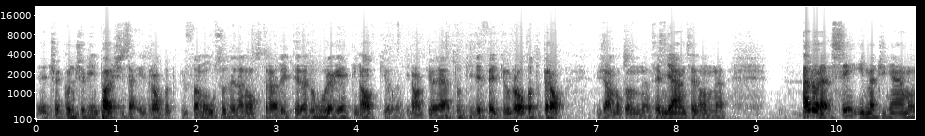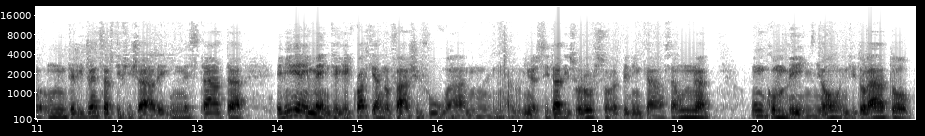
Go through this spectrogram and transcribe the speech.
eh, cioè concepi... poi c'è il robot più famoso della nostra letteratura che è Pinocchio, Pinocchio è a tutti gli effetti un robot, però diciamo con sembianze non... Allora, se immaginiamo un'intelligenza artificiale innestata e mi viene in mente che qualche anno fa ci fu a, all'Università di Suor Orsola Benincasa un, un convegno intitolato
